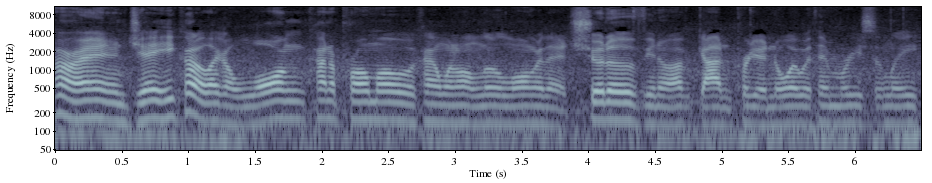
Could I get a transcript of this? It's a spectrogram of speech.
all right. And Jey, he cut like a long kind of promo. It kind of went on a little longer than it should have. You know, I've gotten pretty annoyed with him recently.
